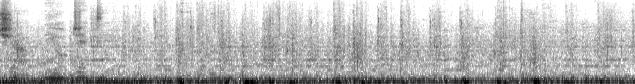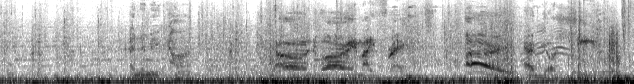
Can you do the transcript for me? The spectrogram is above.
Capture the objective. Enemy caught. Don't worry, my friends. I am your shield.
